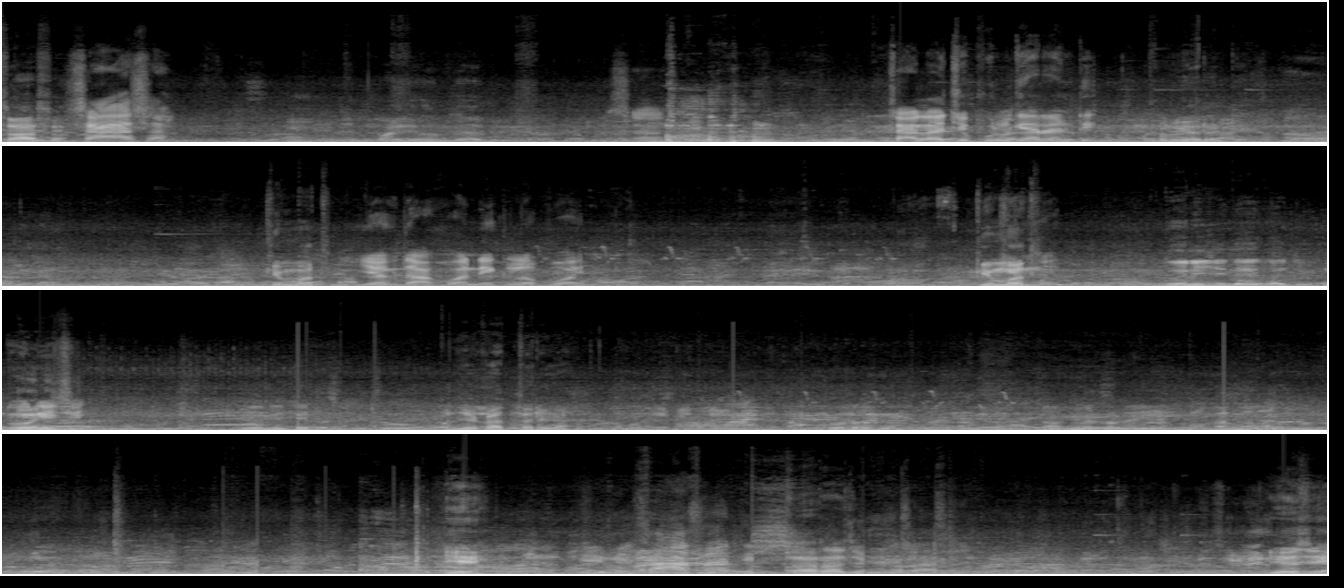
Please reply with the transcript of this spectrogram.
सहा सहा. सहा सहा. सहा. चालाची फुल गॅरंटी फुल गॅरंटी किंमत? एक दाखवा एक लपवाय किंमत? दोन्हीची ते एकाची. दोन्हीची. दोन्हीची. एकाहत्तर का बी सहा हजार जे?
